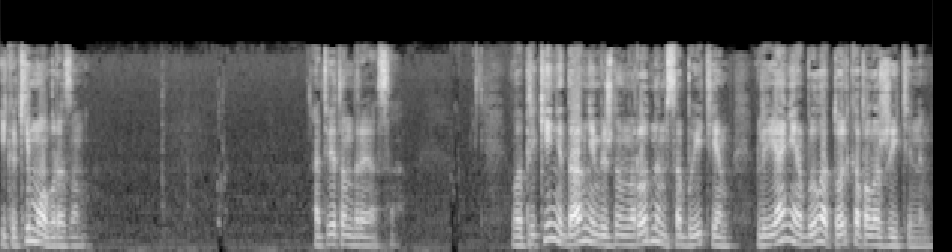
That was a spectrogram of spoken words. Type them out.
И каким образом? Ответ Андреаса. Вопреки недавним международным событиям, влияние было только положительным,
